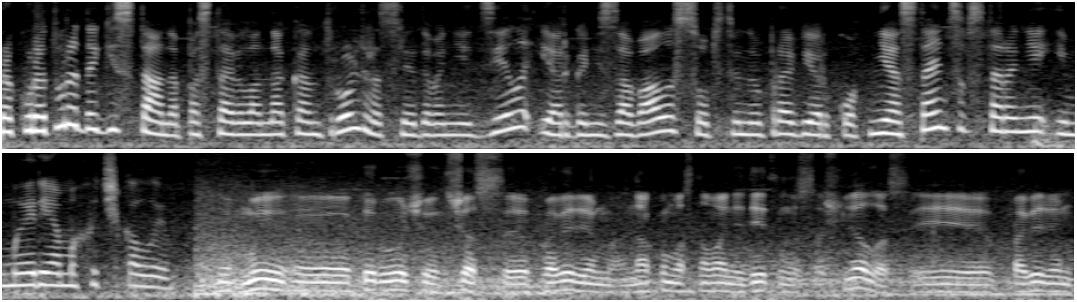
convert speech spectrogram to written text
Прокуратура Дагестана поставила на контроль расследование дела и организовала собственную проверку. Не останется в стороне и мэрия Махачкалы. Мы э, в первую очередь сейчас э, проверим, на каком основании деятельность осуществлялась, и проверим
